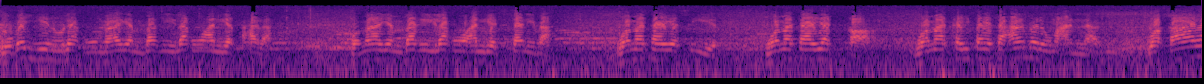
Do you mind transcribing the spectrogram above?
يبين له ما ينبغي له أن يفعله وما ينبغي له أن يجتنبه ومتى يسير ومتى يبقى وما كيف يتعامل مع الناس. وقال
